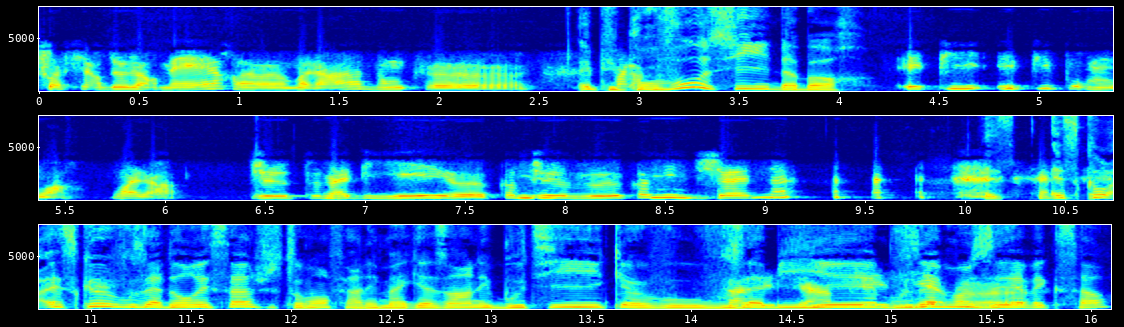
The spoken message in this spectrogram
soient fiers de leur mère. euh, voilà, donc. euh, Et puis Voilà. pour vous aussi d'abord. Et puis, et puis pour moi, voilà. Je peux m'habiller euh, comme je veux, comme une jeune. Est-ce que, est-ce que vous adorez ça justement, faire les magasins, les boutiques, vous vous Ah, habillez, vous plaisir, amusez euh, avec ça?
